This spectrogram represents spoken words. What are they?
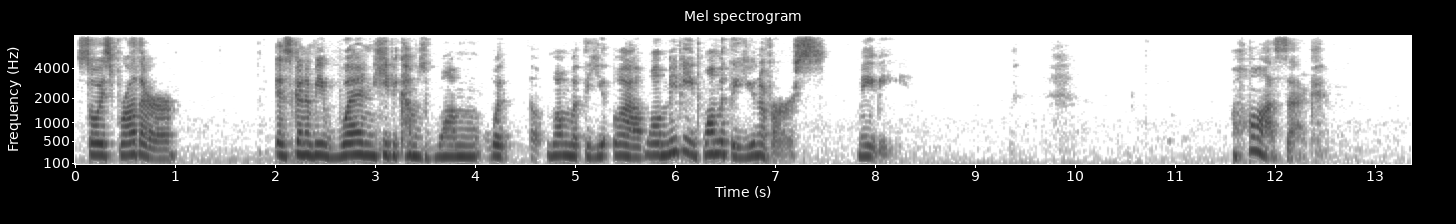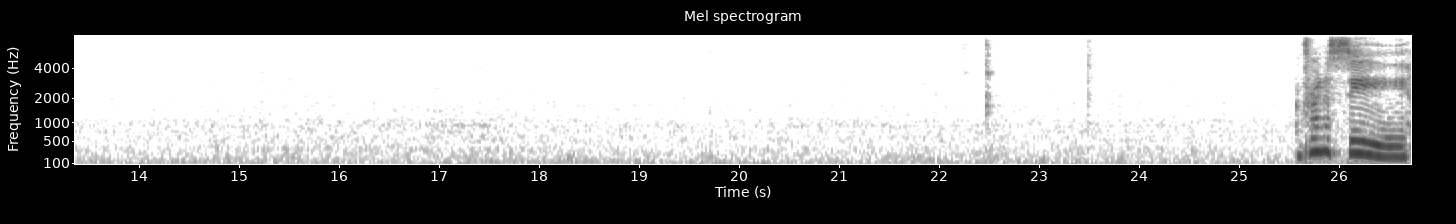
Soi's brother is going to be when he becomes one with one with the well, well maybe one with the universe, maybe. Hold on a sec. Trying to see.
